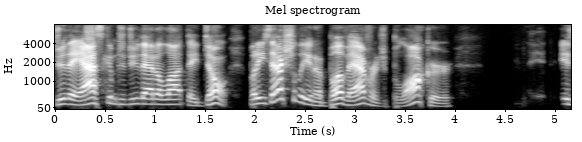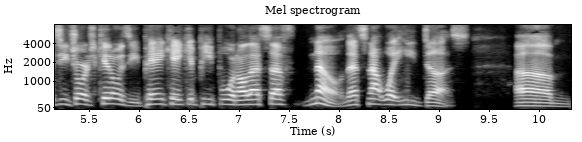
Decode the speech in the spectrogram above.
Do they ask him to do that a lot? They don't. But he's actually an above average blocker. Is he George Kittle? Is he pancaking people and all that stuff? No, that's not what he does. Um,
